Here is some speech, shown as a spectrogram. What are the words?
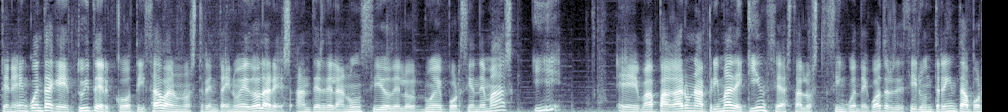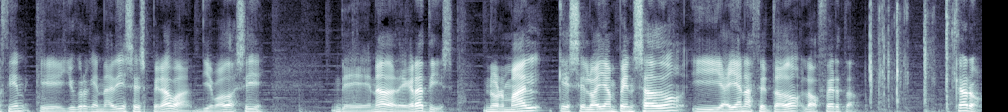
tener en cuenta que Twitter cotizaba en unos 39 dólares antes del anuncio de los 9% de Musk y eh, va a pagar una prima de 15 hasta los 54, es decir, un 30% que yo creo que nadie se esperaba, llevado así, de nada, de gratis. Normal que se lo hayan pensado y hayan aceptado la oferta. Claro,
